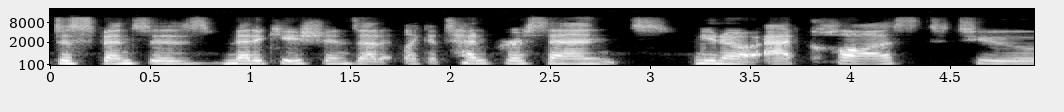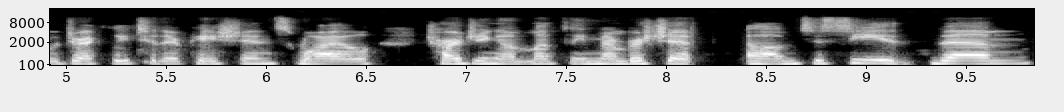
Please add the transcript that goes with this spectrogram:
dispenses medications at like a 10%, you know, at cost to directly to their patients while charging a monthly membership um, to see them.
